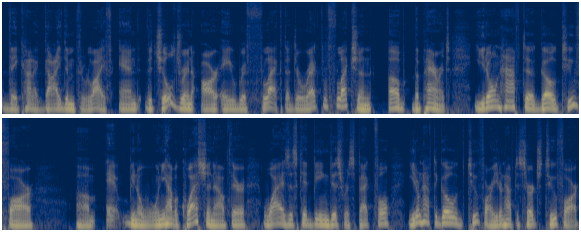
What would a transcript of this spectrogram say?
they kind of guide them through life and the children are a reflect a direct reflection of the parent. you don't have to go too far um, eh, you know, when you have a question out there, why is this kid being disrespectful? You don't have to go too far. You don't have to search too far.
